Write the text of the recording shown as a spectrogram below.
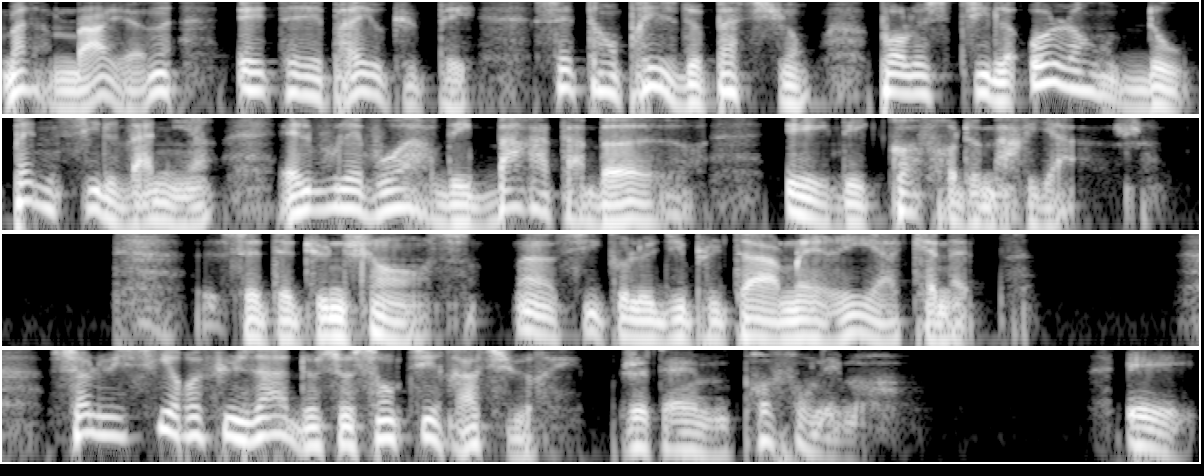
Madame Bryan était préoccupée, s'étant prise de passion pour le style hollando-pennsylvanien. Elle voulait voir des barattes à beurre et des coffres de mariage. C'était une chance, ainsi que le dit plus tard Mary à Kenneth. Celui-ci refusa de se sentir rassuré. Je t'aime profondément et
